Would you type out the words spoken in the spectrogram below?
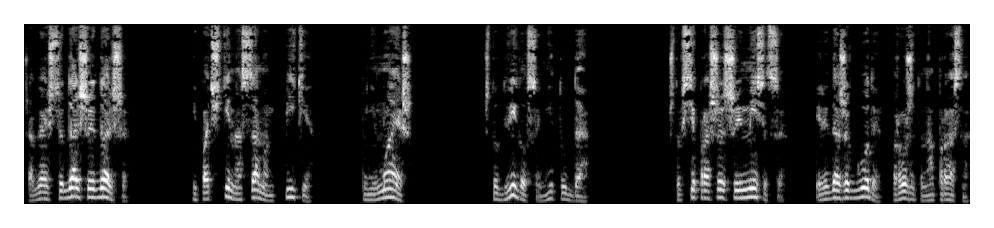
шагаешь все дальше и дальше. И почти на самом пике понимаешь, что двигался не туда. Что все прошедшие месяцы или даже годы прожиты напрасно.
